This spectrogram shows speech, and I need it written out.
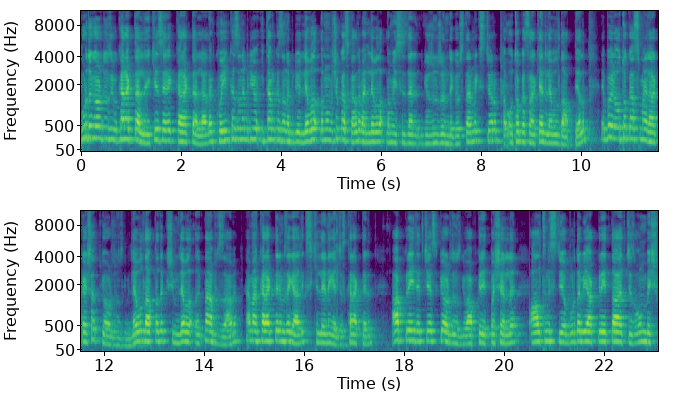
Burada gördüğünüz gibi karakterleri keserek karakterlerden coin kazanabiliyor, item kazanabiliyor. Level atlamama çok az kaldı. Ben level atlamayı sizler gözünüz önünde göstermek istiyorum. Oto kasarken level da atlayalım. E böyle oto kasmayla arkadaşlar gördüğünüz gibi level da atladık. Şimdi level atladık ne yapacağız abi? Hemen karakterimize geldik. Skill'lerine geleceğiz karakterin. Upgrade edeceğiz. Gördüğünüz gibi upgrade başarılı. Altın istiyor. Burada bir upgrade daha edeceğiz. 15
